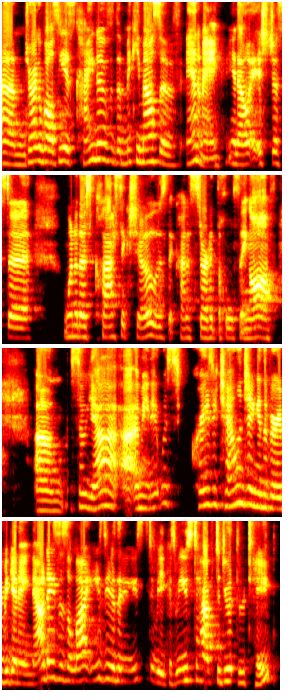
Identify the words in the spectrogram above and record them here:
um, Dragon Ball Z is kind of the Mickey Mouse of anime, you know, it's just a one of those classic shows that kind of started the whole thing off. Um, so yeah, I, I mean, it was crazy challenging in the very beginning. Nowadays is a lot easier than it used to be because we used to have to do it through tape,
